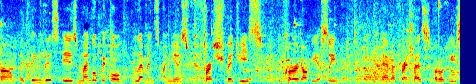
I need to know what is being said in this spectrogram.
um, I think this is mango pickle lemons onions fresh veggies curd obviously. And my friend has rotis.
